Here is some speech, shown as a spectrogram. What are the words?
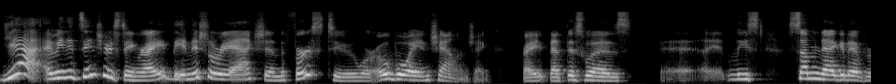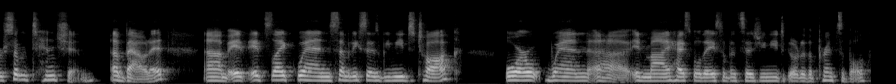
Yeah, I mean, it's interesting, right? The initial reaction, the first two were, oh boy, and challenging, right? That this was uh, at least some negative or some tension about it. Um, it. It's like when somebody says, we need to talk or when uh, in my high school days someone says you need to go to the principal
